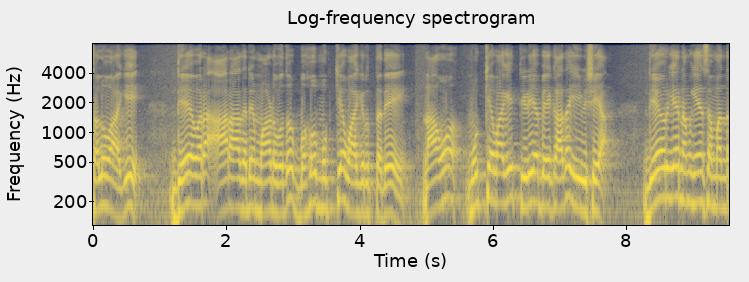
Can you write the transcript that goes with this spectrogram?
ಸಲುವಾಗಿ ದೇವರ ಆರಾಧನೆ ಮಾಡುವುದು ಬಹು ಮುಖ್ಯವಾಗಿರುತ್ತದೆ ನಾವು ಮುಖ್ಯವಾಗಿ ತಿಳಿಯಬೇಕಾದ ಈ ವಿಷಯ, ದೇವರಿಗೆ ನಮಗೇನು ಸಂಬಂಧ?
